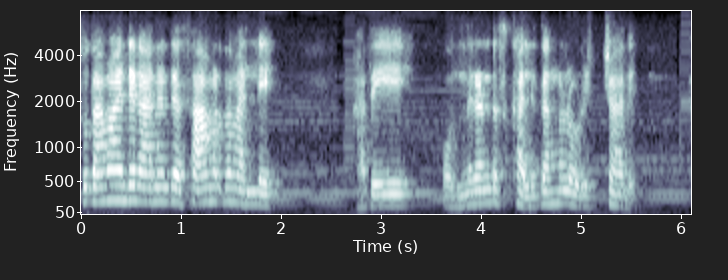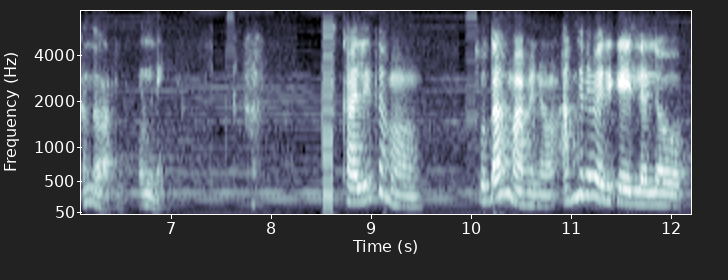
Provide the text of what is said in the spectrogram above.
സുധാമാവിന്റെ ഗാനം രസാമൃതമല്ലേ? അതേ ഒന്ന് രണ്ട് സ്ഖലിതങ്ങൾ ഒഴിച്ചാൽ എന്ന് പറഞ്ഞു ഉണ്ണി. സ്ഖലിതമോ? സുധാമാവിനോ? അങ്ങനെ വരികയില്ലല്ലോ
